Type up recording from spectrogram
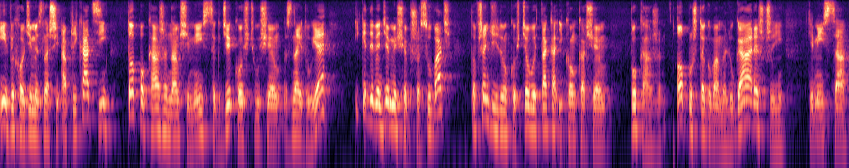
i wychodzimy z naszej aplikacji, to pokaże nam się miejsce, gdzie kościół się znajduje. I kiedy będziemy się przesuwać, to wszędzie idą kościoły, taka ikonka się pokaże. Oprócz tego mamy lugares, czyli takie miejsca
